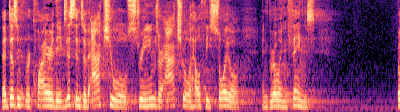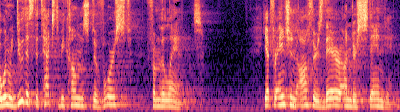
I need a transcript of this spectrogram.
that doesn't require the existence of actual streams or actual healthy soil and growing things. But when we do this, the text becomes divorced from the land. Yet for ancient authors, their understanding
